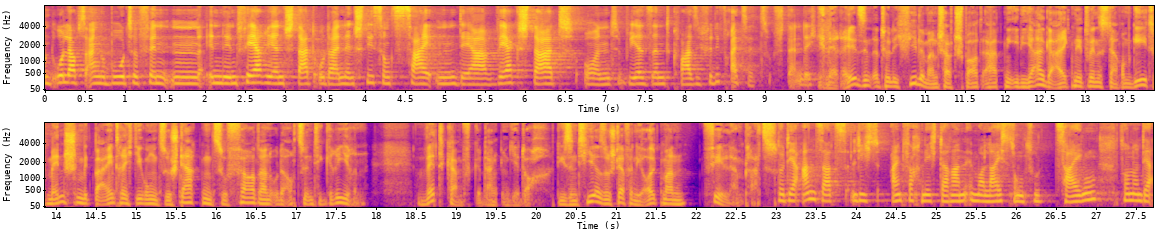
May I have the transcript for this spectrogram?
und Urlaubsangebote finden in den Ferien statt oder in den Schließungszeiten der Werkstatt und wir sind quasi für die Freizeit zuständig. Generell sind natürlich viele Mannschaftssportarten ideal geeignet, wenn es darum geht, Menschen mit Beeinträchtigungen zu stärken, zu fördern oder auch zu integrieren. Wettkampfgedanken jedoch, die sind hier, so Stefanie Oltmann, fehl am Platz. So der Ansatz liegt einfach nicht daran, immer Leistung zu zeigen, sondern der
